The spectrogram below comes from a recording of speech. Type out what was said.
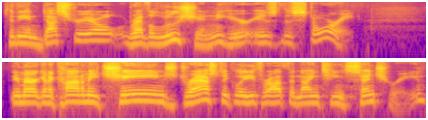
to the Industrial Revolution. Here is the story. The American economy changed drastically throughout the 19th century.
